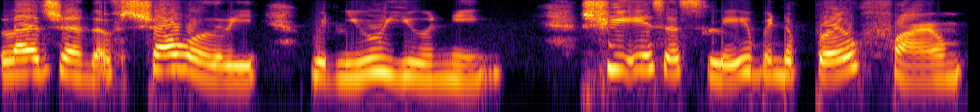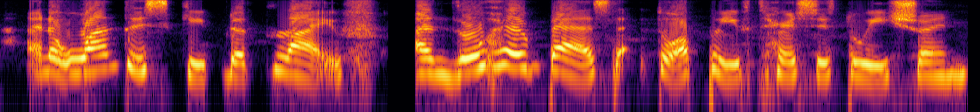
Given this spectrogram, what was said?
Legend of Jewelry with Liu Yuning. She is a slave in the pearl farm and want to escape that life. And do her best to uplift her situation.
